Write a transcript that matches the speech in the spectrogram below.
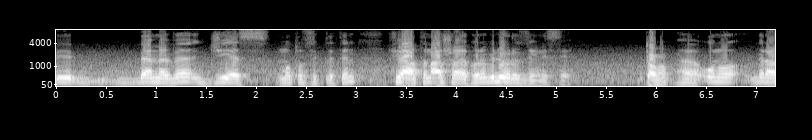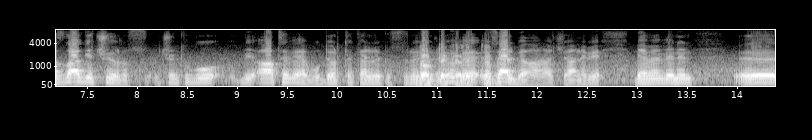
bir BMW GS motosikletin fiyatını aşağı yukarı biliyoruz yenisi. Tamam. He, onu biraz daha geçiyoruz. Çünkü bu bir ATV, bu dört tekerlek üstüne Dört yürüyor tekerlek, ve tabii. özel bir araç. Yani bir BMW'nin e,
